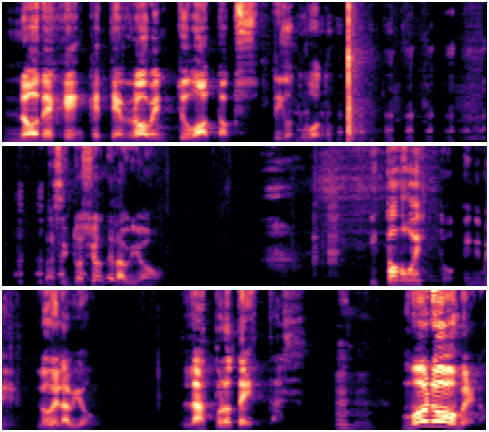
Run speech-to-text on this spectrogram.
No dejen que te roben tu Botox. Digo, tu voto. La situación del avión. Y todo esto, en, miren, lo del avión, las protestas, monómeros,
